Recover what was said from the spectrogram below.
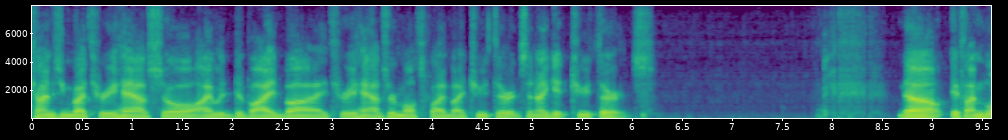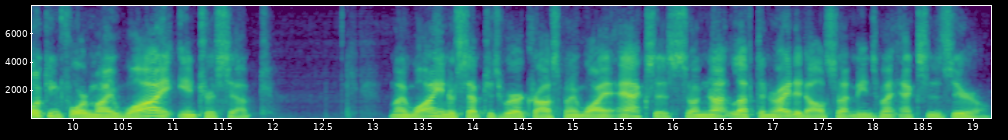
timesing by 3 halves, so I would divide by 3 halves or multiply by 2 thirds, and I get 2 thirds. Now, if I'm looking for my y-intercept, my y-intercept is where I cross my y-axis, so I'm not left and right at all, so that means my x is 0.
